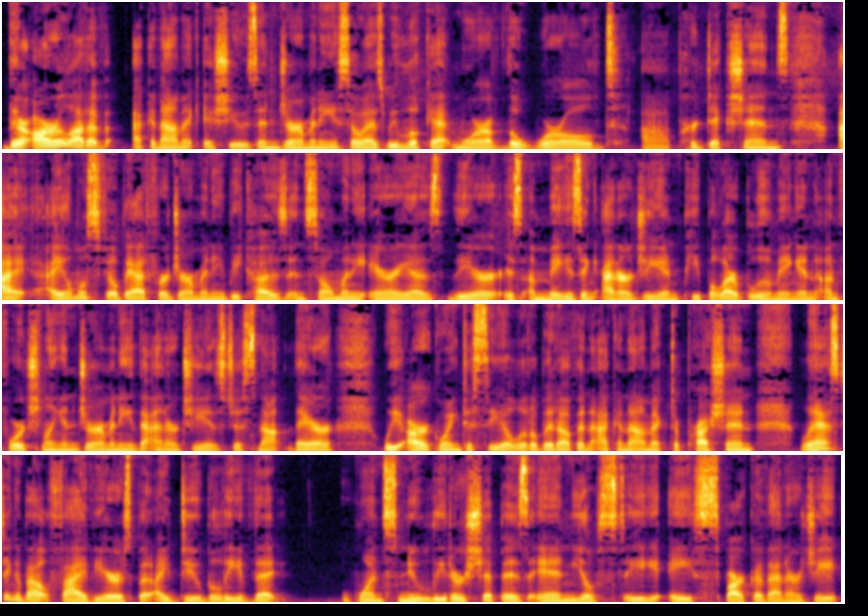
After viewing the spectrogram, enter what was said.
There are a lot of economic issues in Germany. So, as we look at more of the world uh, predictions, I, I almost feel bad for Germany because in so many areas there is amazing energy and people are blooming. And unfortunately, in Germany, the energy is just not there. We are going to see a little bit of an economic depression lasting about five years, but I do believe that once new leadership is in, you'll see a spark of energy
